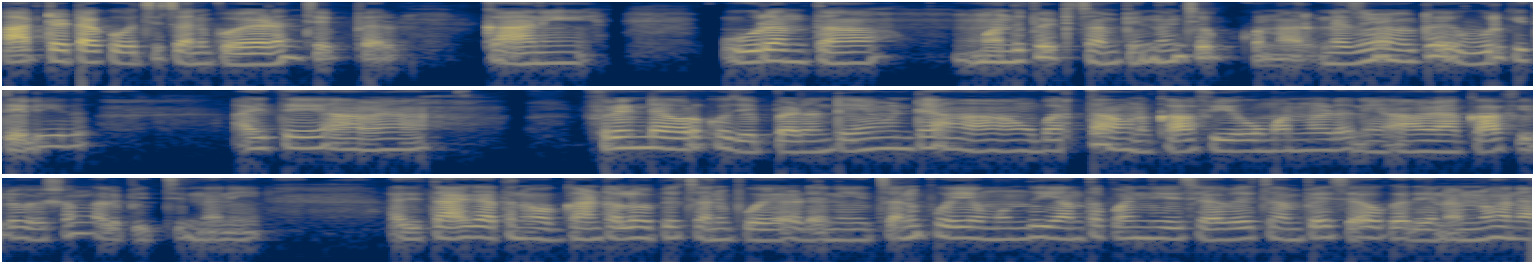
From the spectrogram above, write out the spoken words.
హార్ట్ అటాక్ వచ్చి చనిపోయాడని చెప్పారు. కానీ ఊరంతా మందు పెట్టి చంపిందని చెప్పుకున్నారు. నిజమేమిటో ఊరికి తెలియదు అయితే ఆమె ఫ్రెండ్ ఎవరికో చెప్పాడంటే ఏమంటే ఆమె భర్త ఆమెను కాఫీ ఇవ్వమన్నాడని ఆమె ఆ కాఫీలో విషం కలిపించిందని అది తాగి అతను ఒక గంటలోపే చనిపోయాడని చనిపోయే ముందు ఎంత పని చేసావే చంపేసావు కదే నన్ను అని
